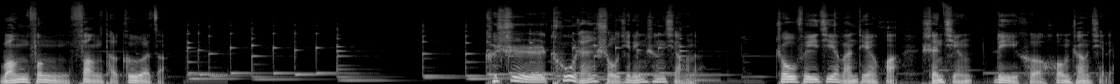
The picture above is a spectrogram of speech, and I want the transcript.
王峰放他鸽子。”可是突然手机铃声响了，周飞接完电话，神情立刻慌张起来。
